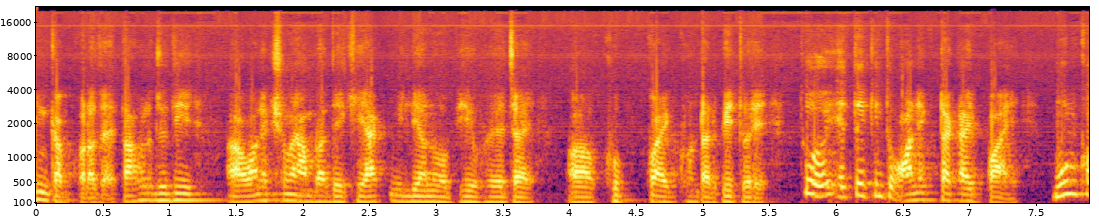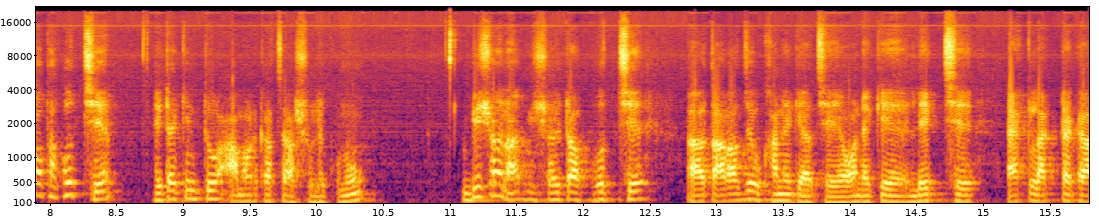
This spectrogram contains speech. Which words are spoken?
ইনকাম করা যায়। তাহলে যদি অনেক সময় আমরা দেখি এক মিলিয়নও ভিউ হয়ে যায় খুব কয়েক ঘণ্টার ভিতরে, তো এতে কিন্তু অনেক টাকাই পায়। মূল কথা হচ্ছে, এটা কিন্তু আমার কাছে আসলে কোনো বিষয় না, বিষয়টা হচ্ছে তারা যে ওখানে গেছে, অনেকে লিখছে, এক লাখ টাকা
